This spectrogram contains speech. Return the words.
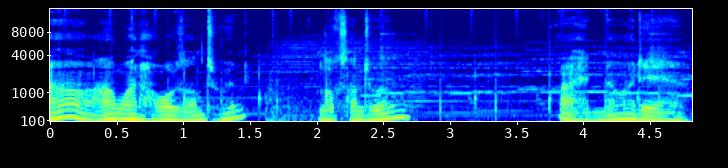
Oh, R1 holds onto it, locks onto him. I had no idea.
